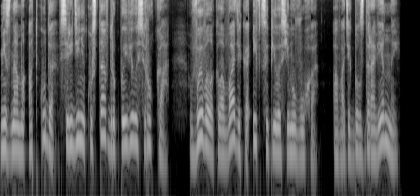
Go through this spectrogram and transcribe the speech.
Незнамо откуда в середине куста вдруг появилась рука — выволокла Вадика и вцепилась ему в ухо. А Вадик был здоровенный.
